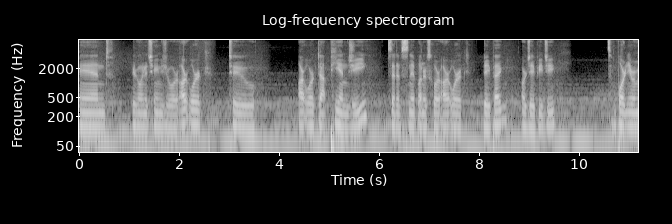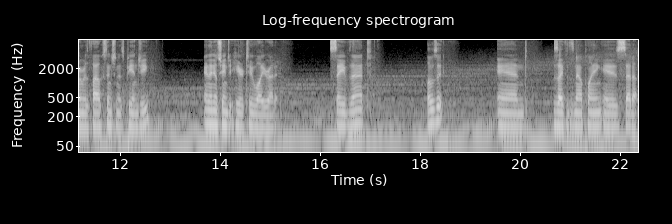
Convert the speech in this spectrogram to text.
and you're going to change your artwork to artwork.png instead of snip underscore artwork JPEG or JPG. It's important you remember the file extension is PNG. And then you'll change it here too while you're at it. Save that close it, and Zyphen's now playing is set up.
